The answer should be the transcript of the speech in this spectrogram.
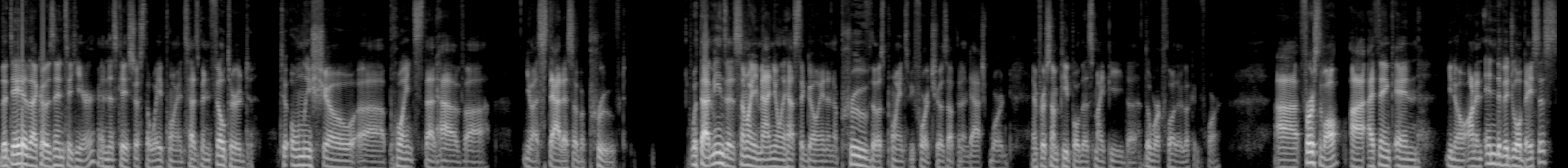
the data that goes into here, in this case just the waypoints, has been filtered to only show uh, points that have uh, you know, a status of approved. What that means is somebody manually has to go in and approve those points before it shows up in a dashboard. And for some people, this might be the, the workflow they're looking for. Uh, first of all, uh, I think in, you know, on an individual basis,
